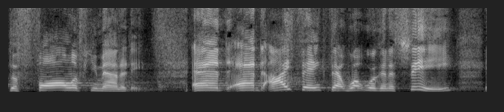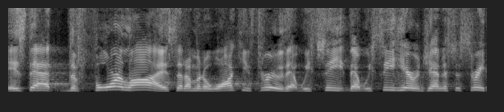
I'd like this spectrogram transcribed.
the fall of humanity. And, and I think that what we're going to see is that the four lies that I'm going to walk you through that we see, that we see here in Genesis 3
